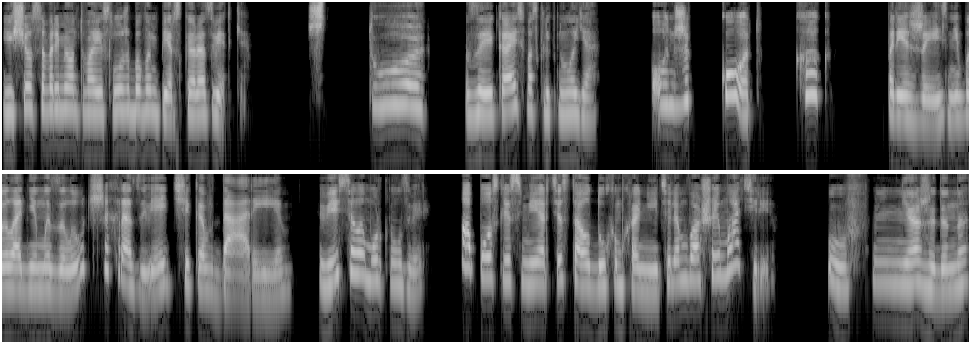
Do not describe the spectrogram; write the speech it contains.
еще со времен твоей службы в имперской разведке». «Что?» заикаясь, воскликнула я. «Он же кот! Как?» «При жизни был одним из лучших разведчиков Дарии», Весело муркнул зверь. А после смерти стал духом-хранителем вашей матери. Уф, неожиданно.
